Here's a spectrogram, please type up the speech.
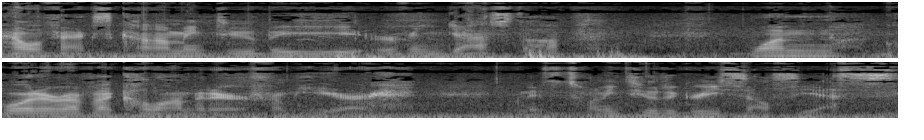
Halifax coming to the Irving gas stop one quarter of a kilometer from here and it's 22 degrees Celsius.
